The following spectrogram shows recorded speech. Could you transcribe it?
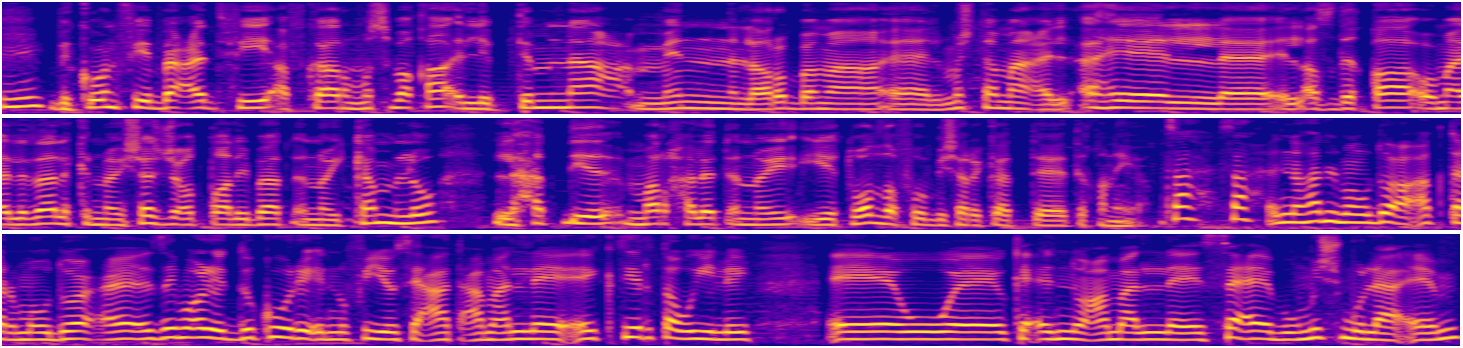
بيكون في بعد في أفكار مسبقة اللي بتمنع من لربما المجتمع الأهل الأصدقاء وما إلى ذلك إنه يشجعوا الطالبات إنه يكملوا لحد مرحلة إنه يتوظفوا بشركات تقنية صح صح إنه هذا الموضوع أكثر موضوع آه، زي ما قلت ذكوري إنه فيه ساعات عمل آه، كتير طويلة آه، وكأنه عمل صعب ومش ملائم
